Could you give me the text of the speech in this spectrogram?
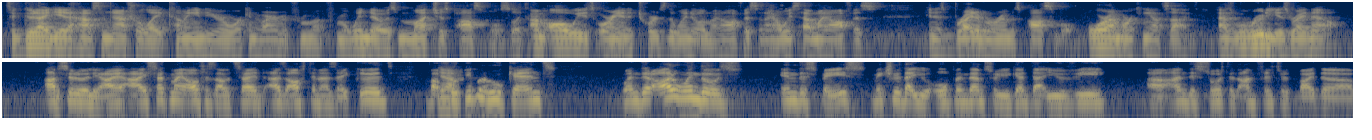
it's a good idea to have some natural light coming into your work environment from a, from a window as much as possible. So like I'm always oriented towards the window in my office, and I always have my office in as bright of a room as possible, or I'm working outside, as Roudy is right now. Absolutely, I I set my office outside as often as I could, but yeah. for people who can't, when there are windows in the space, make sure that you open them so you get that UV uh, undistorted, unfiltered by the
